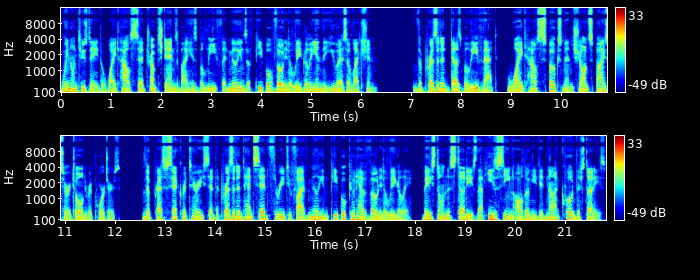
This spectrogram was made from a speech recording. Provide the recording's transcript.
when on Tuesday the White House said Trump stands by his belief that millions of people voted illegally in the U.S. election. The president does believe that, White House spokesman Sean Spicer told reporters. The press secretary said the president had said 3 to 5 million people could have voted illegally, based on the studies that he's seen although he did not quote the studies.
